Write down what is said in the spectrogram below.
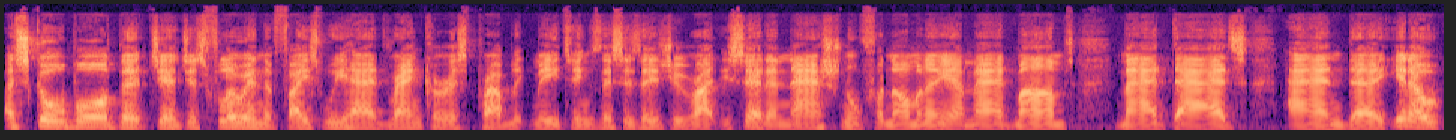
a school board that uh, just flew in the face. We had rancorous public meetings. This is, as you rightly said, a national phenomenon. Yeah, mad moms, mad dads, and uh, you know.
